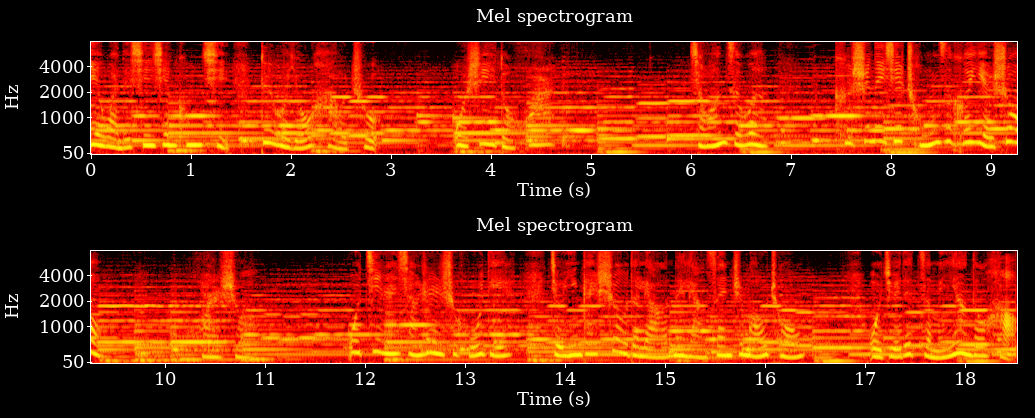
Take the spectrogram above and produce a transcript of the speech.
夜晚的新鲜空气对我有好处。我是一朵花儿。”小王子问：“可是那些虫子和野兽？”花儿说：“我既然想认识蝴蝶，就应该受得了那两三只毛虫。我觉得怎么样都好，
